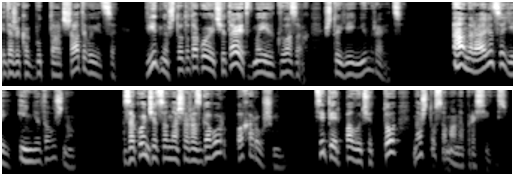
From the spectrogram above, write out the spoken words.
и даже как будто отшатывается. Видно, что-то такое читает в моих глазах, что ей не нравится. А нравится ей и не должно. Закончится наш разговор по-хорошему. Теперь получит то, на что сама напросилась.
